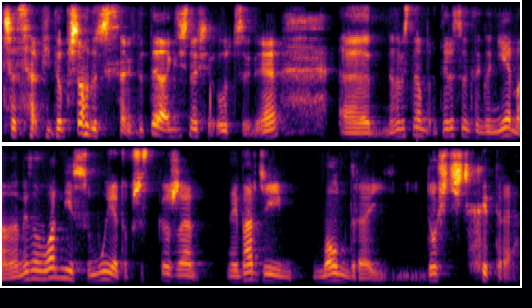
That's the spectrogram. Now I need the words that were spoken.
czasami do przodu, czasami do tyłu, gdzieś to się uczy, nie? E, natomiast ten rysunek tego nie ma. Natomiast on ładnie sumuje to wszystko, że najbardziej mądre i dość chytre,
